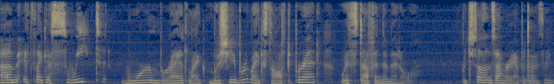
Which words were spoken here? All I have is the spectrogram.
Um, it's like a sweet, warm bread, like mushy, bre- like soft bread with stuff in the middle, which doesn't sound very appetizing.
